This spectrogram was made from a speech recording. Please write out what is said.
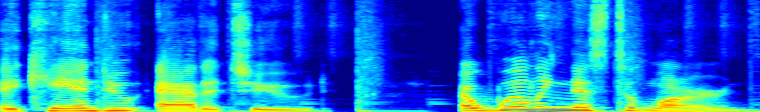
a can do attitude, a willingness to learn,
